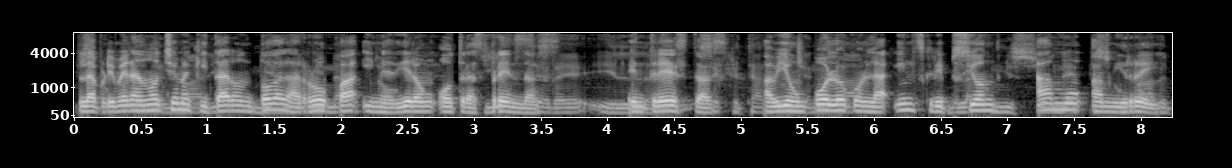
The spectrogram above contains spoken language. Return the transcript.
La primera noche me quitaron toda la ropa y me dieron otras prendas. Entre estas, había un polo con la inscripción Amo a mi rey.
